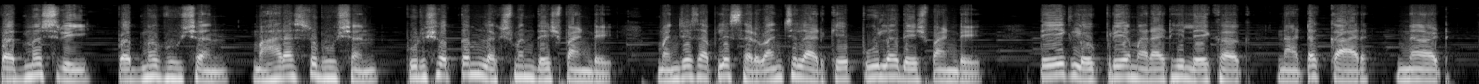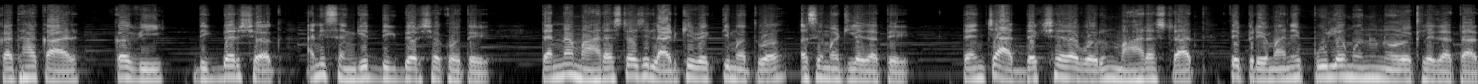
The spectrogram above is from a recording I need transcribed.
पद्मश्री पद्मभूषण महाराष्ट्र भूषण पुरुषोत्तम लक्ष्मण देशपांडे म्हणजेच आपले सर्वांचे लाडके पु ल देशपांडे. ते एक लोकप्रिय मराठी लेखक नाटककार नट कथाकार कवी दिग्दर्शक आणि संगीत दिग्दर्शक होते. त्यांना महाराष्ट्राचे लाडके व्यक्तिमत्व असे म्हटले जाते. त्यांच्या अध्यक्षरावरून महाराष्ट्रात ते प्रेमाने पु ल म्हणून ओळखले जातात.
